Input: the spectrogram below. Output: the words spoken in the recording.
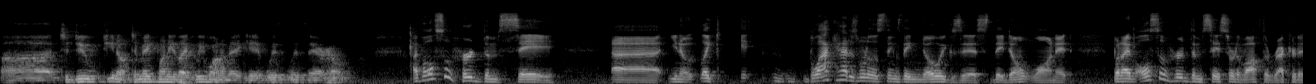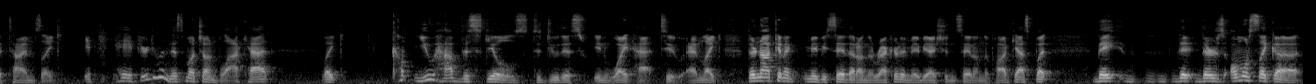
uh, to do, you know, to make money like we want to make it with with their help. I've also heard them say, uh, you know, like it, Black Hat is one of those things they know exists, they don't want it. But I've also heard them say, sort of off the record at times, like, if hey, if you're doing this much on Black Hat, like come, you have the skills to do this in white hat too. And like, they're not to maybe say that on the record, and maybe I shouldn't say it on the podcast, but they, they, there's almost like a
